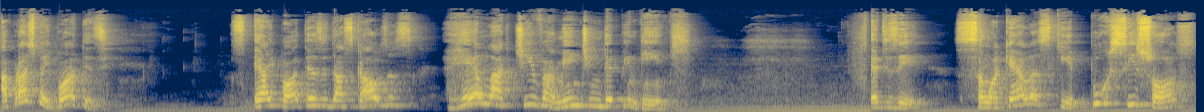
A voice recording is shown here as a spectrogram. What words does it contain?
A próxima hipótese é a hipótese das causas relativamente independentes. É dizer, são aquelas que, por si sós,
